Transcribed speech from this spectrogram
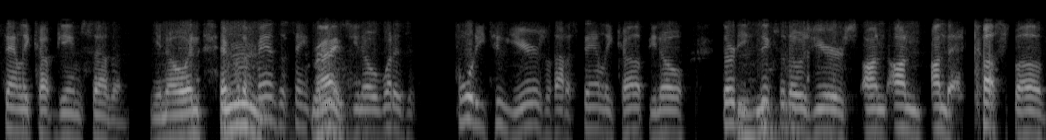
Stanley Cup Game Seven. You know, and, and for the Mm, fans of St. right. Louis, you know, what is it? 42 years without a Stanley Cup. You know, 36 Mm-hmm. of those years on on on the cusp of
